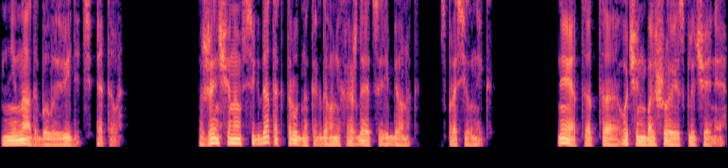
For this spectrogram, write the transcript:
не надо было видеть этого. Женщинам всегда так трудно, когда у них рождается ребенок? Спросил Ник. Нет, это очень большое исключение.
